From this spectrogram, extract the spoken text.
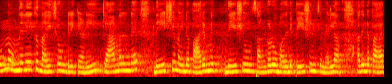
ഒന്ന് ഒന്നിലേക്ക് നയിച്ചുകൊണ്ടിരിക്കുകയാണ്. ഈ ക്യാമലിന്റെ ദേഷ്യം അതിന്റെ പാരമ്യ ദേഷ്യവും സങ്കടവും അതിന്റെ പേഷ്യൻസും എല്ലാം അതിന്റെ പാര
